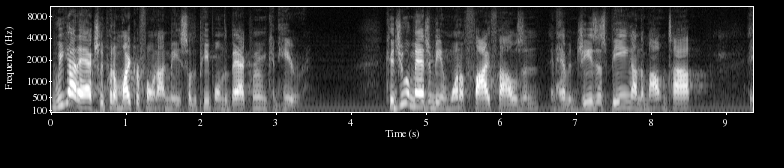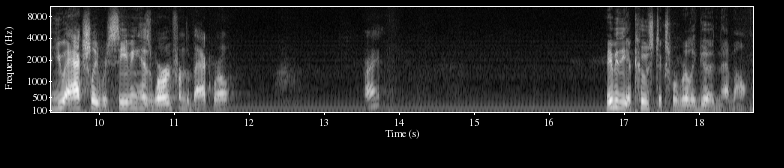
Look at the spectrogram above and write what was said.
we got to actually put a microphone on me so the people in the back room can hear. Could you imagine being one of 5,000 and having Jesus being on the mountaintop and you actually receiving his word from the back row? Right? Maybe the acoustics were really good in that mountain.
